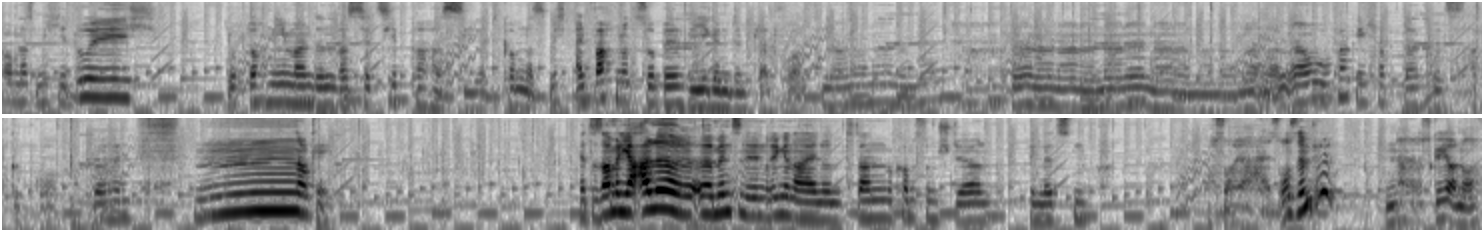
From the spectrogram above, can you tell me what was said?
Komm, lass mich hier durch. Juckt doch niemanden, was jetzt hier passiert. Komm, lass mich einfach nur zur bewegenden Plattform. Na, na, na, Oh, fuck, ich hab da kurz abgebrochen. Hm, okay. Jetzt sammeln ja alle äh, Münzen in den Ringen ein und dann bekommst du einen Stern. Den letzten. Ach so, ja, so simpel? Na, das geht ja noch.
